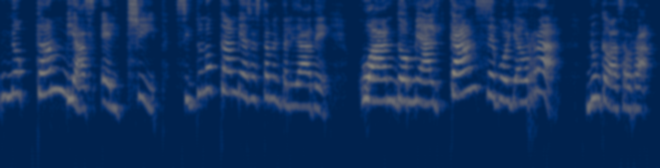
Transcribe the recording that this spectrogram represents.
no cambias el chip, si tú no cambias esta mentalidad de cuando me alcance voy a ahorrar, nunca vas a ahorrar.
